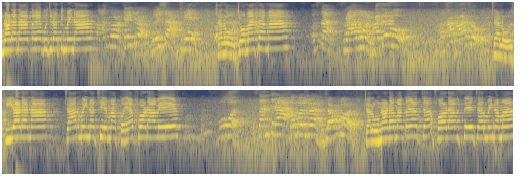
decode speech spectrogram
ઉનાળાના કયા ગુજરાતી મહિના? ચાલો, ચોમાસામાં? ચાલો, શિયાળાના ચાર મહિના છે, એમાં કયા ફળ આવે? ચાલો, ઉનાળામાં કયા ફળ આવશે ચાર મહિનામાં?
